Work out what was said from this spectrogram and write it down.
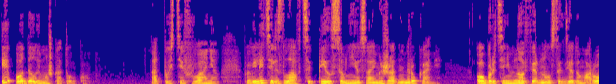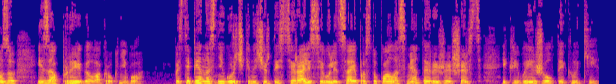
и отдал ему шкатулку. Отпустив Ваню, повелитель зла вцепился в нее своими жадными руками. Оборотень вновь вернулся к Деду Морозу и запрыгал вокруг него. Постепенно Снегурочкины черты стирались с его лица, и проступала смятая рыжая шерсть и кривые желтые клыки.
